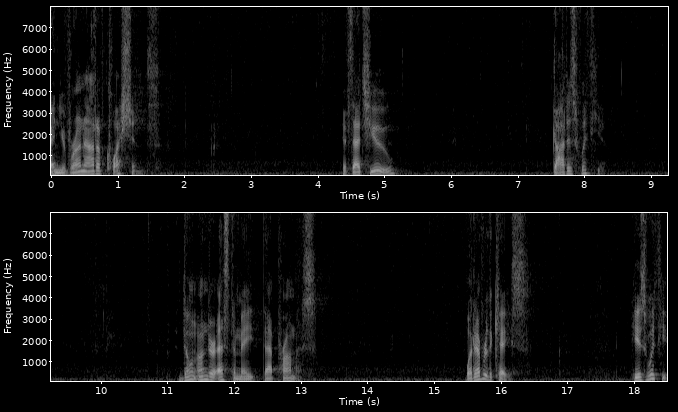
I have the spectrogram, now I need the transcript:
And you've run out of questions. If that's you, God is with you. Don't underestimate that promise. Whatever the case, He is with you.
